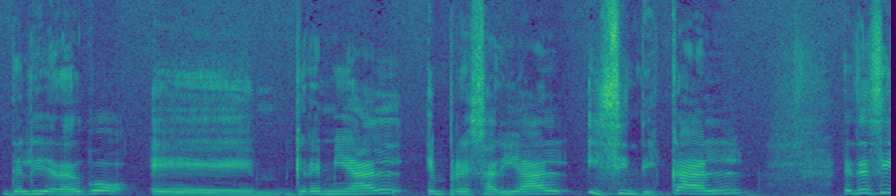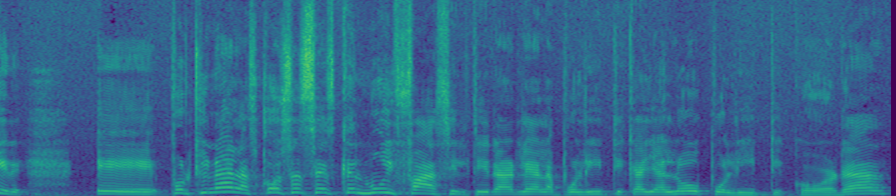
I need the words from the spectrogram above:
de liderazgo eh, gremial, empresarial y sindical. Es decir, eh, porque una de las cosas es que es muy fácil tirarle a la política y a lo político, ¿verdad?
